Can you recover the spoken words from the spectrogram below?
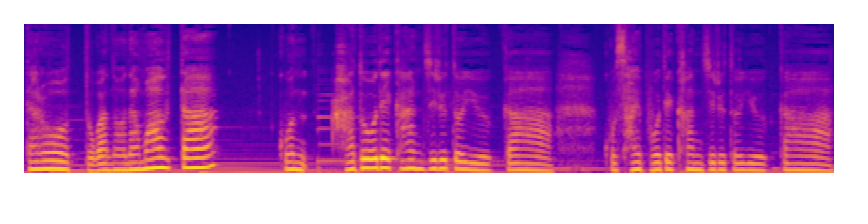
だろうとあの生歌こう波動で感じるというかこう細胞で感じるというか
